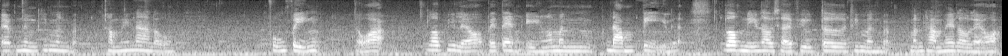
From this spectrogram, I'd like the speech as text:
แอปหนึ่งที่มันแบบทำให้หน้าเราฟุ้งฟิ้ง แต่ว่า รอบที่แล้วไปแต่งเองแล้วมันดำปีเลย รอบนี้เราใช้ฟิลเตอร์ที่มันแบบมันทำให้เราแล้วอะ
